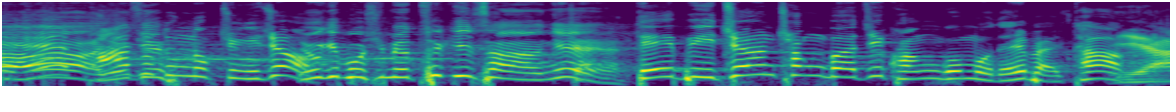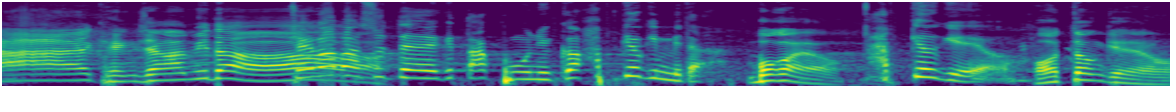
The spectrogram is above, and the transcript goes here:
예. 가수 여기, 등록증이죠. 여기 보시면 특이사항에 데뷔 전 청바지 광고 모델 발탁. 이야 굉장합니다. 제가 봤을 때 딱 보니까 합격입니다. 뭐가요? 합격이에요. 어떤 게요?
